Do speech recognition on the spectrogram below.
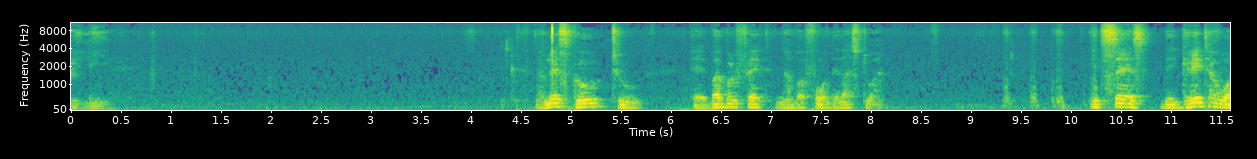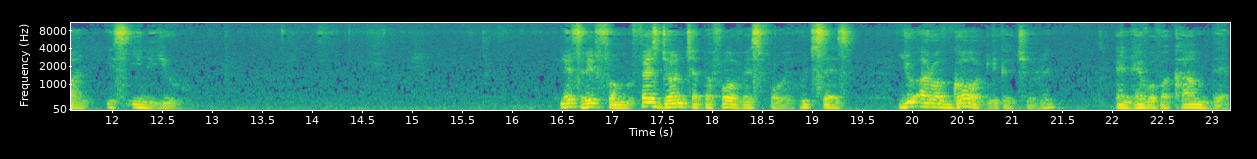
believe. Now let's go to uh, Bible fact number four, the last one. It says, the greater one is in you. Let's read from 1 John chapter 4 verse 4 which says, You are of God, little children, and have overcome them,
